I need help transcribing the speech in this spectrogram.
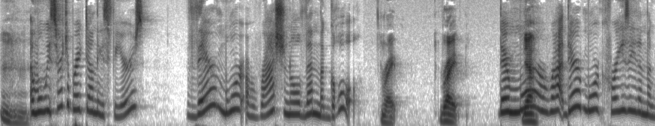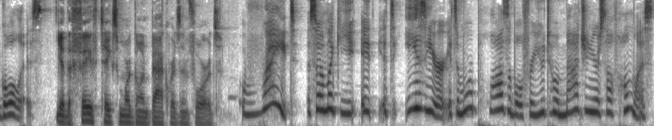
Mm-hmm. And when we start to break down these fears, they're more irrational than the goal. Right. Right. They're more Yeah. irra- they're more crazy than the goal is. Yeah, the faith takes more going backwards and forwards. Right. So I'm like, it, it's easier, it's more plausible for you to imagine yourself homeless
